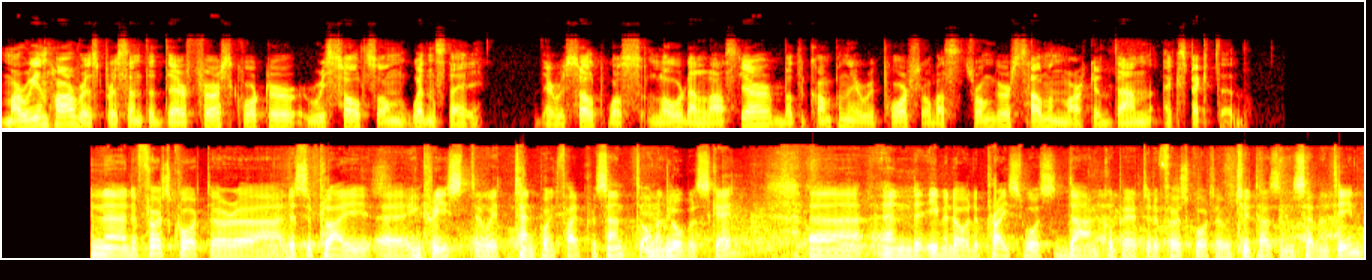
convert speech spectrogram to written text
Marine Harvest presented their first quarter results on Wednesday. The result was lower than last year, but the company reports of a stronger salmon market than expected. In uh, the first quarter, uh, the supply uh, increased with 10.5% on a global scale. And even though the price was down compared to the first quarter of 2017,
